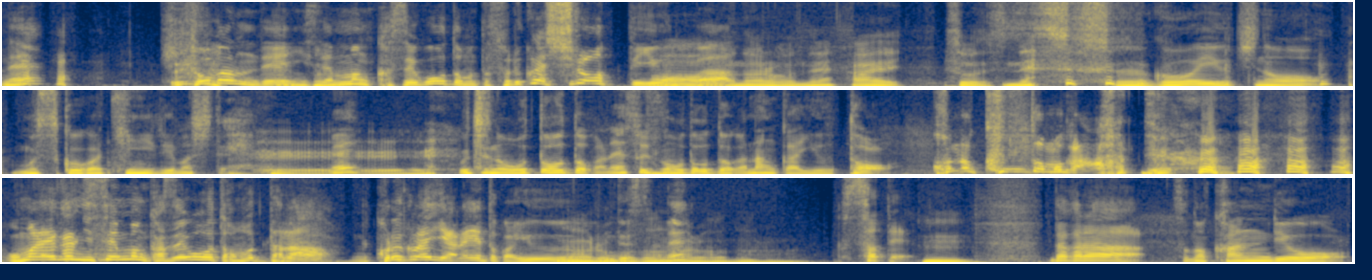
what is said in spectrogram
ね一晩で2000万稼ごうと思ったらそれくらいしろっていうのがなるほどね。はい。そうですね。すごいうちの息子が気に入りまして。へえうちの弟がねそいつの弟が何か言うと「このクズどもが!」って「お前が2000万稼ごうと思ったらこれくらいやれ!」とか言うんですよね。どなる。ほど。さて。うん。だからその官僚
